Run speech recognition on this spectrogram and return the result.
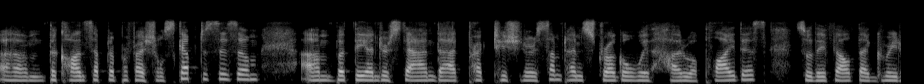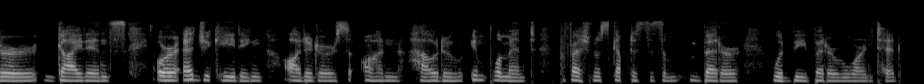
um, the concept of professional skepticism, um, but they understand that practitioners sometimes struggle with how to apply this. So they felt that greater guidance or educating auditors on how to implement professional skepticism better would be better warranted.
